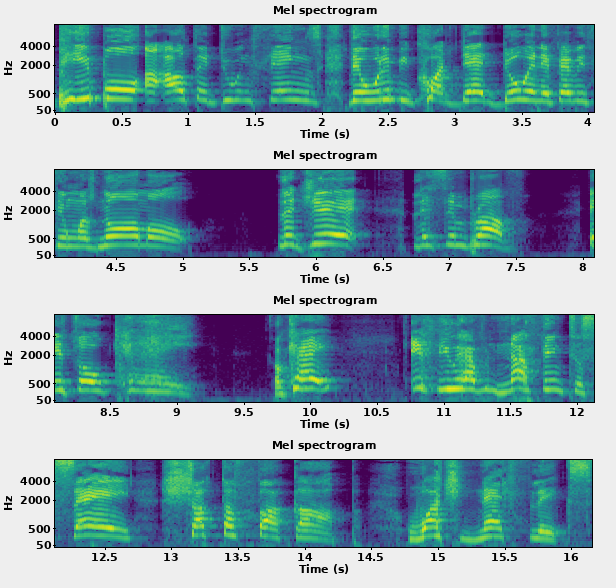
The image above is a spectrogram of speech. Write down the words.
People are out there doing things they wouldn't be caught dead doing if everything was normal. Legit. Listen, bruv. It's okay. Okay? If you have nothing to say, shut the fuck up. Watch Netflix.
